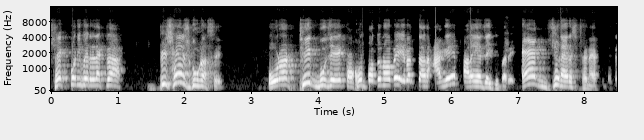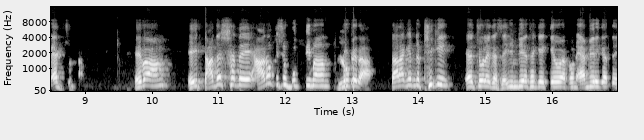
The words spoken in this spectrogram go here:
শেখ পরিবারের একটা বিশেষ গুণ আছে। ওরা ঠিক বুঝে কখন পতন হবে এবং তার আগে পালাইয়া যাইতে পারে। একজন অ্যারেস্ট হয় না একজন না। এবং এই তাদের সাথে আরও কিছু বুদ্ধিমান লুটেরা, তারা কিন্তু ঠিকই চলে গেছে। ইন্ডিয়া থেকে কেউ এখন আমেরিকাতে,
